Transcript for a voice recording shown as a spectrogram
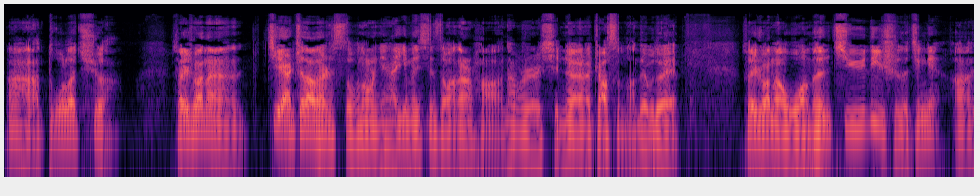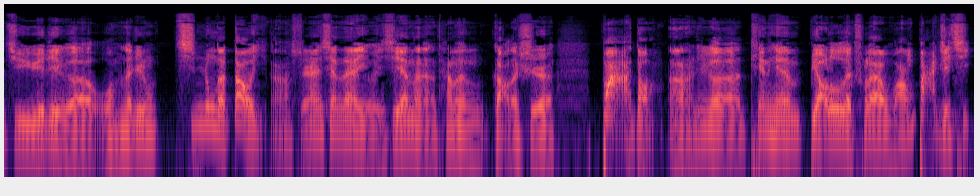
啊，多了去了。所以说呢，既然知道它是死胡同，你还一门心思往那儿跑，那不是寻着找死吗？对不对？所以说呢，我们基于历史的经验啊，基于这个我们的这种心中的道义啊，虽然现在有一些呢，他们搞的是霸道啊，这个天天表露了出来王霸之气，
